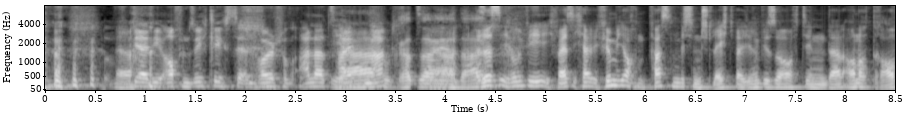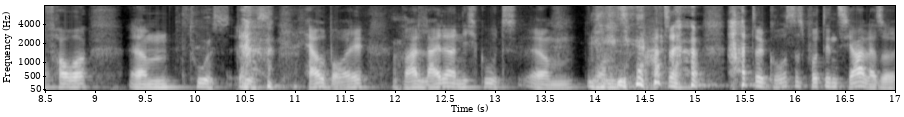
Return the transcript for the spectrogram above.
ja. der die offensichtlichste Enttäuschung aller Zeiten ja, hat. Ich sagen, ja. da also das ist irgendwie, ich weiß, ich, ich fühle mich auch fast ein bisschen schlecht, weil ich irgendwie so auf den dann auch noch draufhaue. Ähm, tu es, tu es. Hellboy war leider nicht gut ähm, und hatte, hatte großes Potenzial. Also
